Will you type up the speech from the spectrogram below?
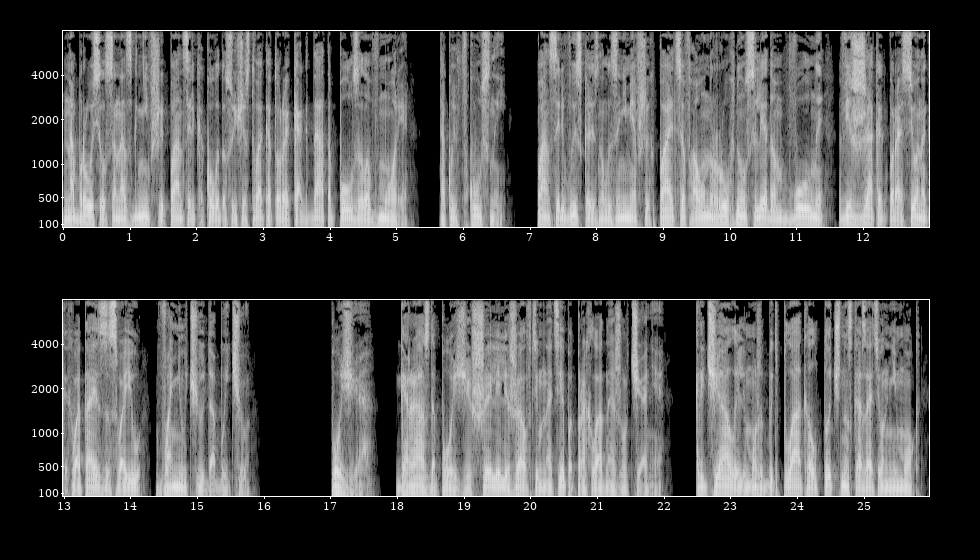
Набросился на сгнивший панцирь какого-то существа, которое когда-то ползало в море. Такой вкусный. Панцирь выскользнул из онемевших пальцев, а он рухнул следом в волны, визжа как поросенок и хватаясь за свою вонючую добычу. Позже, гораздо позже, Шелли лежал в темноте под прохладное журчание. Кричал или, может быть, плакал, точно сказать он не мог —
